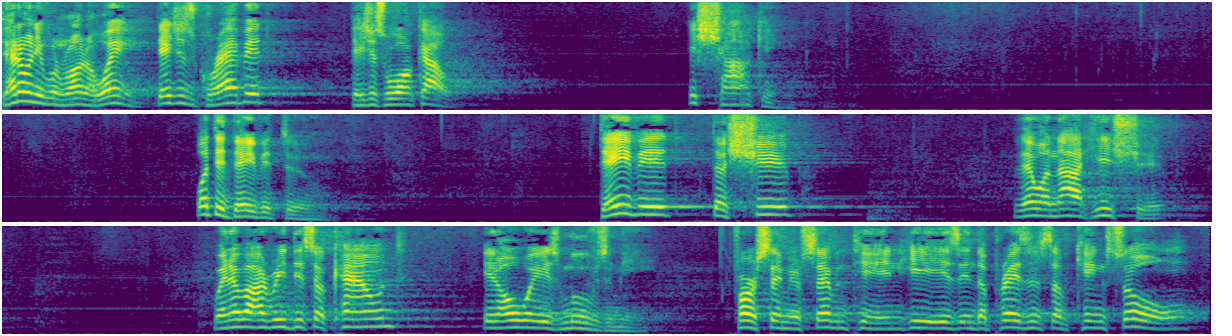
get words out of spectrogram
they don't even run away. They just grab it, they just walk out. It's shocking. What did David do? David, the sheep, they were not his sheep. Whenever I read this account, it always moves me. 1 Samuel 17, he is in the presence of King Saul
